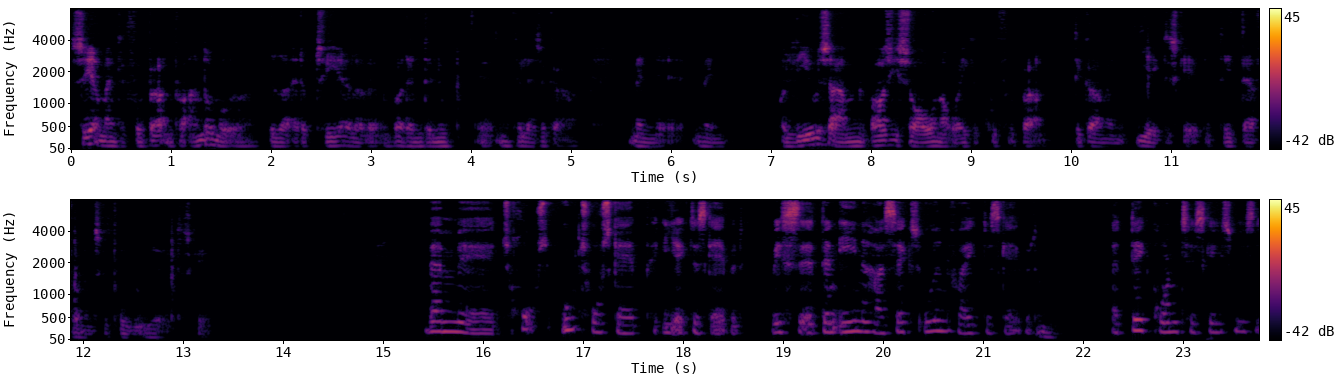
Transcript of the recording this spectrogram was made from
se, om man kan få børn på andre måder, ved at adoptere, eller hvordan det nu, øh, nu kan lade sig gøre. Men, øh, men at leve sammen, også i sorgen over ikke at kunne få børn, det gør man i ægteskabet. Det er ikke derfor, man skal bryde ud af ægteskabet. Hvad med tros, utroskab i ægteskabet? hvis øh, den ene har sex uden for ægteskabet. Mm. Er det grund til skilsmisse?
